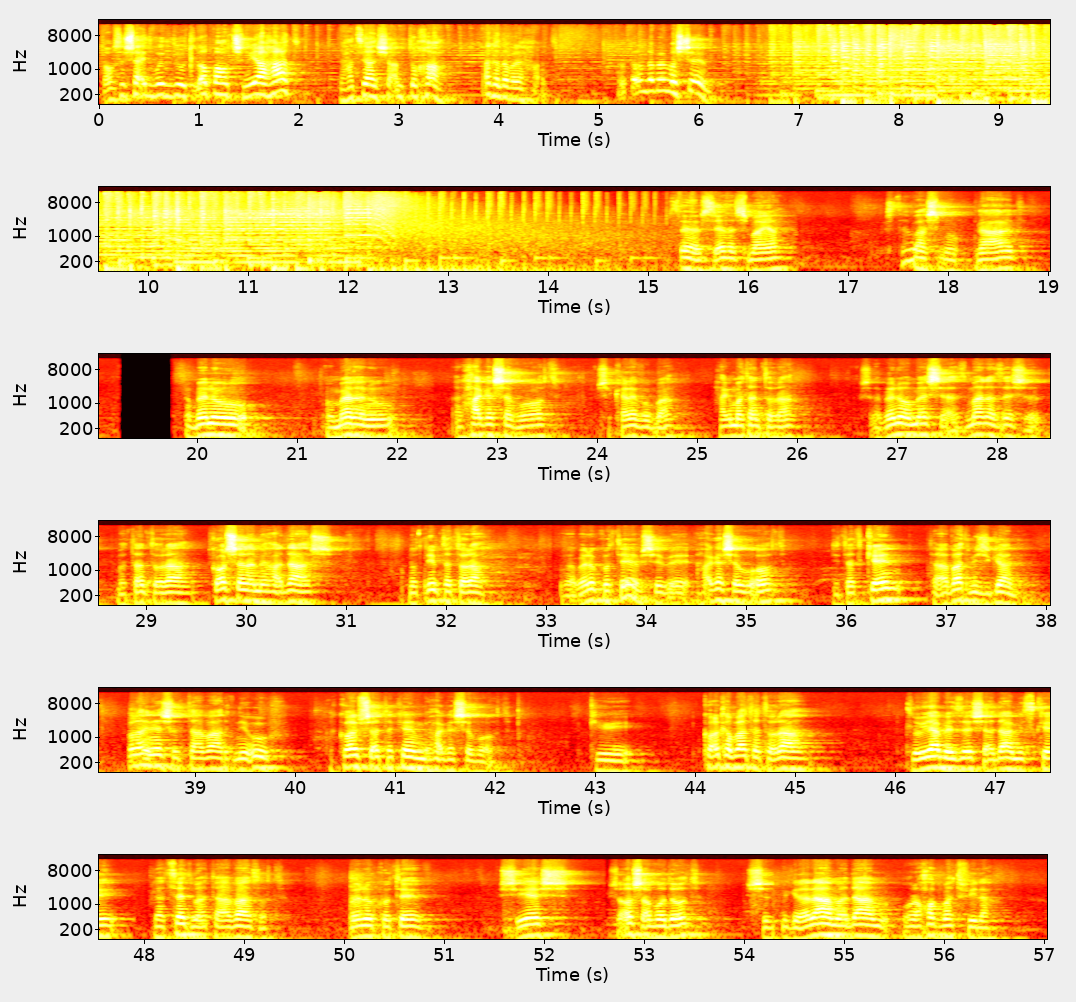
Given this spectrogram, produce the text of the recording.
אתה עושה שעה התבודדות, לא פחות שנייה אחת, וחצי שעה מתוכה, רק על דבר אחד. אתה לא מדבר עם השם. סייעתא שמיא, השתמשנו לעד. רבנו אומר לנו על חג השבועות, שקרב ובא, חג מתן תורה. רבנו אומר שהזמן הזה של מתן תורה, כל שנה מחדש נותנים את התורה. ורבנו כותב שבחג השבועות תתעדכן תאוות משגל. כל העניין של תאוות ניאוף, הכל אפשר לתקן בחג השבועות. כי כל קבלת התורה תלויה בזה שאדם יזכה לצאת מהתאווה הזאת. רבנו כותב שיש שלוש עבודות שבגללם אדם הוא רחוק מהתפילה.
